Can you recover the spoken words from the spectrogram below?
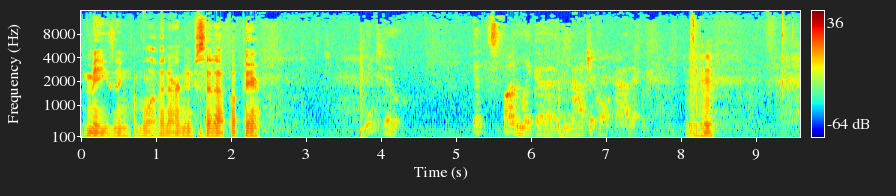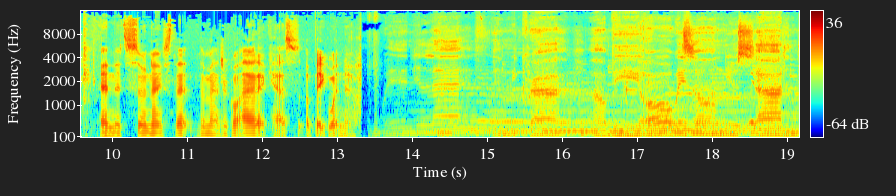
Amazing. I'm loving our new setup up here. Me too. It's fun, like a magical attic. Mm-hmm. And it's so nice that the magical attic has a big window. When you laugh, when you cry, I'll be always on your side and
